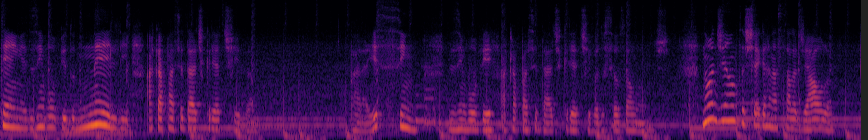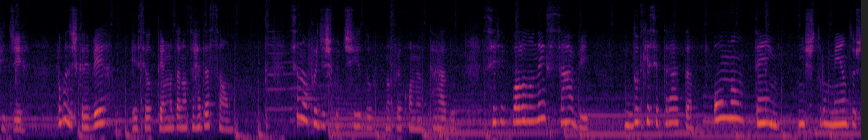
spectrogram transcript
tenha desenvolvido nele a capacidade criativa. Para aí sim desenvolver a capacidade criativa dos seus alunos. Não adianta chegar na sala de aula pedir: vamos escrever? Esse é o tema da nossa redação. Se não foi discutido, não foi comentado, se o aluno nem sabe do que se trata ou não tem instrumentos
